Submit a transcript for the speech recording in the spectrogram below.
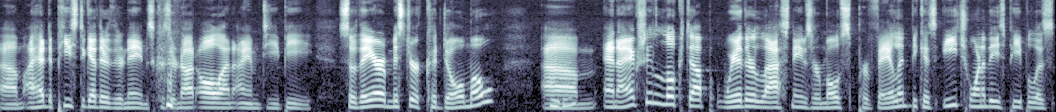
Um, I had to piece together their names because they're not all on IMDb. So they are Mr. Kodomo. Um, And I actually looked up where their last names are most prevalent because each one of these people is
